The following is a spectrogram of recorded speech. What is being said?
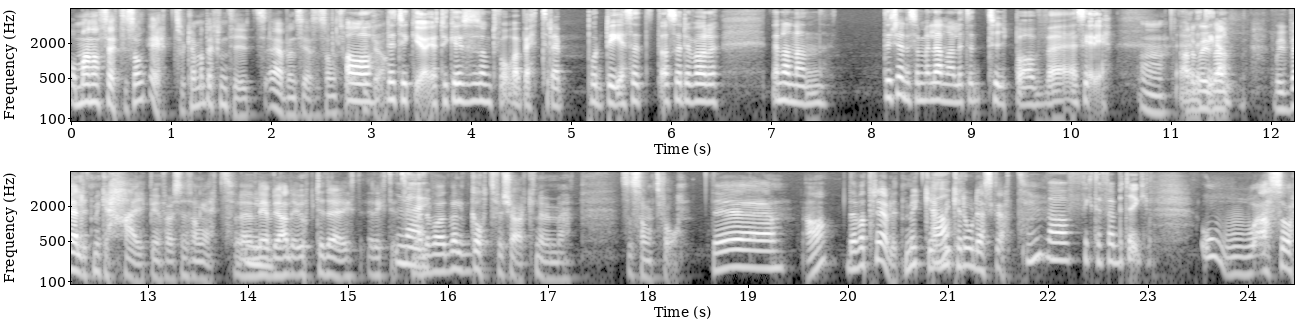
om man har sett säsong ett så kan man definitivt även se säsong två Ja, tycker jag. det tycker jag. Jag tycker säsong två var bättre på det sättet. Alltså det var en annan, det kändes som en annan liten typ av eh, serie. Mm. Ja, Eh, det, var ju väl, var ju väldigt mycket hype inför säsong ett. Så Den Mm. levde ju aldrig upp till det rikt- riktigt. Nej. Men det var ett väldigt gott försök nu med säsong två. Det, ja, det var trevligt. Mycket, Ja. mycket roliga skratt. Mm, vad fick det för betyg? Oh, alltså,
